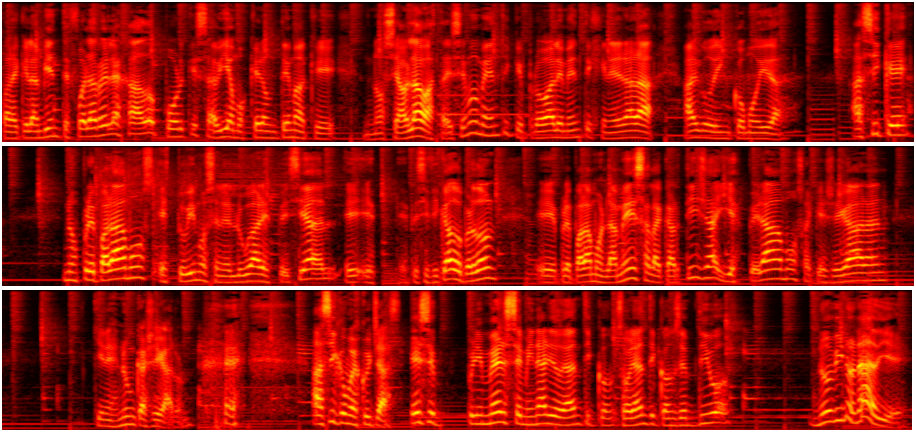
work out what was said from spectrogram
para que el ambiente fuera relajado, porque sabíamos que era un tema que no se hablaba hasta ese momento y que probablemente generara algo de incomodidad. Así que nos preparamos, estuvimos en el lugar especial, eh, especificado, perdón, eh, preparamos la mesa, la cartilla y esperamos a que llegaran quienes nunca llegaron. Así como escuchás, ese primer seminario de sobre anticonceptivos no vino nadie.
